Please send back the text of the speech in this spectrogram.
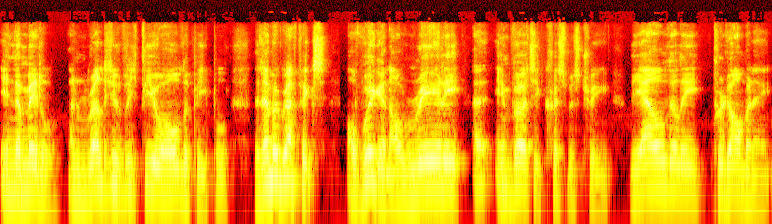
in the middle and relatively few older people. The demographics of Wigan are really uh, inverted Christmas tree. The elderly predominate,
